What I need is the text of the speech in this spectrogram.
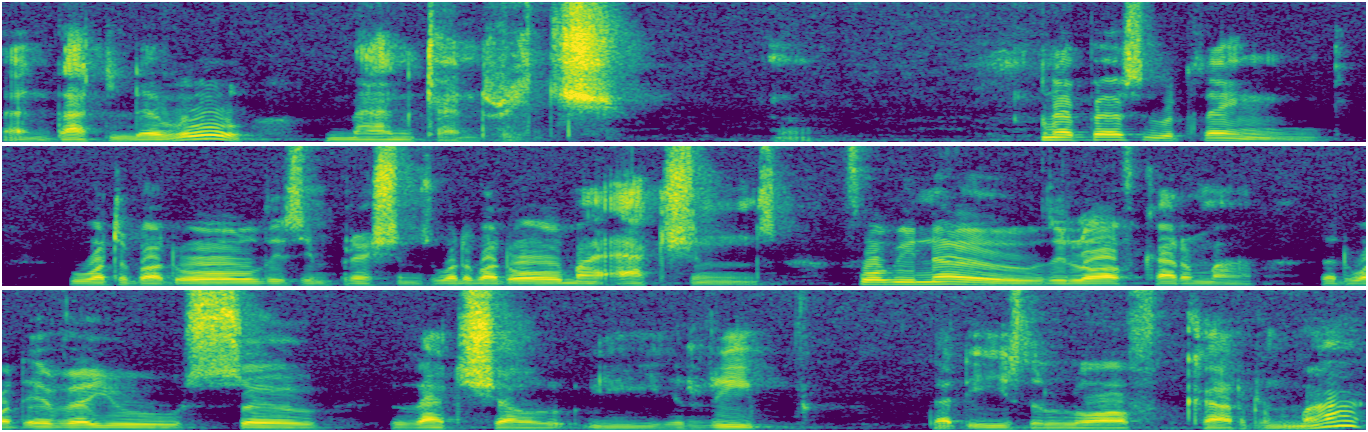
and that level man can reach. And a person would think, what about all these impressions? What about all my actions? For we know the law of karma, that whatever you sow, that shall ye reap. That is the law of karma.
